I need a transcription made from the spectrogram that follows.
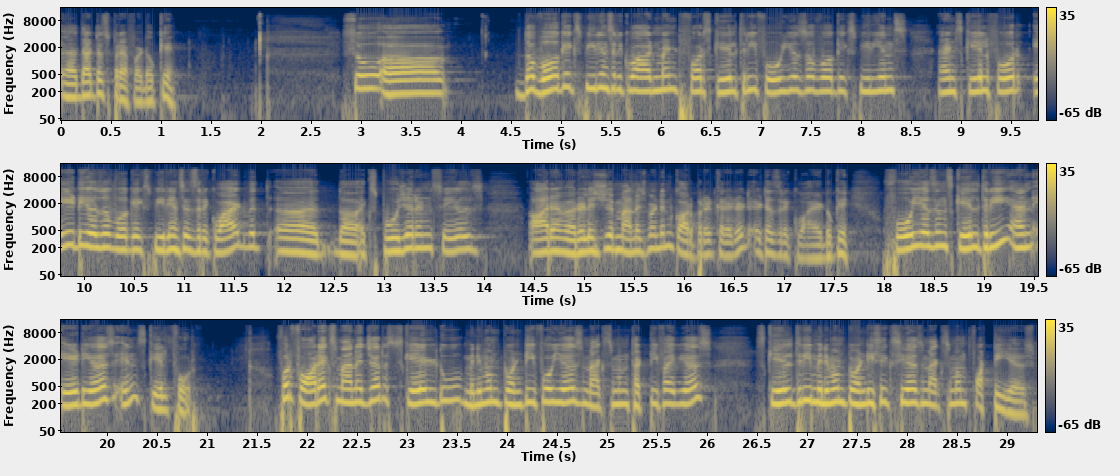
uh, that is preferred. Okay. So uh, the work experience requirement for scale three, four years of work experience and scale four, eight years of work experience is required with uh, the exposure in sales RM, relationship management and corporate credit. It is required. Okay. Four years in scale three and eight years in scale four. For Forex Manager, scale 2, minimum 24 years, maximum 35 years. Scale 3, minimum 26 years, maximum 40 years.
